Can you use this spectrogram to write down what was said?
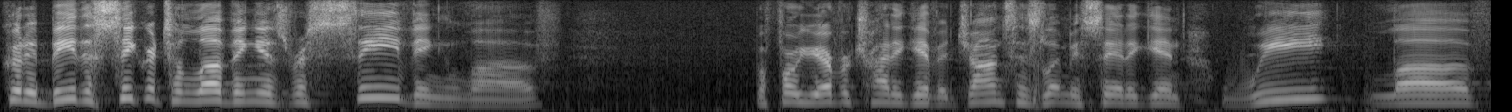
Could it be the secret to loving is receiving love before you ever try to give it. John says, let me say it again. We love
